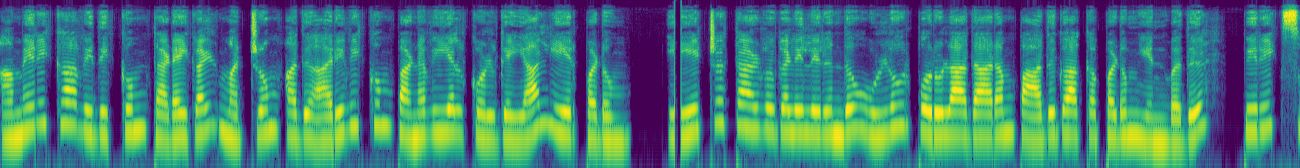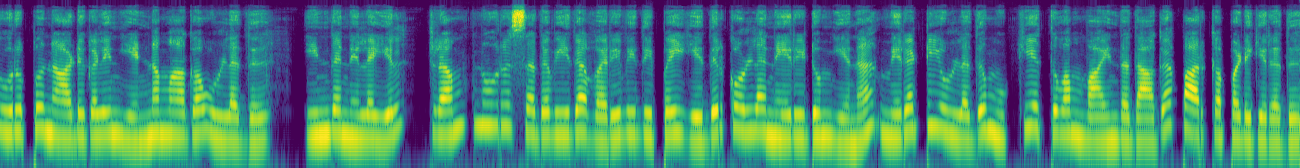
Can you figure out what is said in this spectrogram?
அமெரிக்கா விதிக்கும் தடைகள் மற்றும் அது அறிவிக்கும் பணவியல் கொள்கையால் ஏற்படும் ஏற்றத்தாழ்வுகளிலிருந்து உள்ளூர் பொருளாதாரம் பாதுகாக்கப்படும் என்பது பிரிக்ஸ் உறுப்பு நாடுகளின் எண்ணமாக உள்ளது. இந்த நிலையில் ட்ரம்ப் நூறு சதவீத வரிவிதிப்பை எதிர்கொள்ள நேரிடும் என மிரட்டியுள்ளது முக்கியத்துவம் வாய்ந்ததாக பார்க்கப்படுகிறது.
